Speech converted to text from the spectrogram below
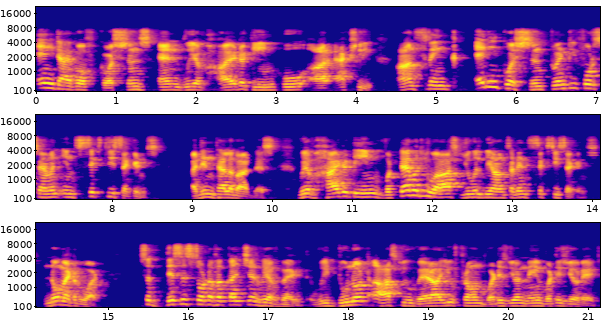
any type of questions, and we have hired a team who are actually answering any question 24 7 in 60 seconds. I didn't tell about this we have hired a team. Whatever you ask, you will be answered in 60 seconds, no matter what. So this is sort of a culture we have built. We do not ask you where are you from, what is your name, what is your age.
